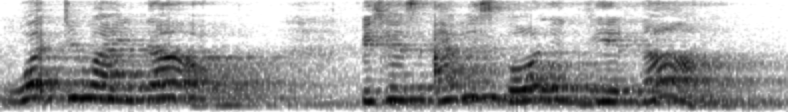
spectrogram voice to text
what do I know? Because I was born in Vietnam.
